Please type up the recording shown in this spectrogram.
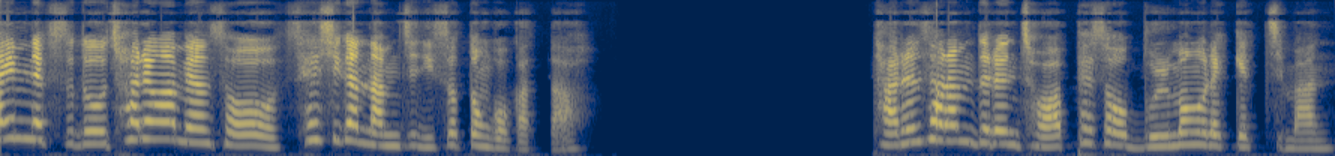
타임랩스도 촬영하면서 3시간 남짓 있었던 것 같다. 다른 사람들은 저 앞에서 물멍을 했겠지만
